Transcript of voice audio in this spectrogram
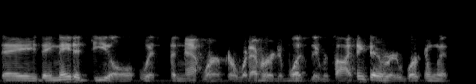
they they made a deal with the network or whatever it was they were. Talking. I think they were working with.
